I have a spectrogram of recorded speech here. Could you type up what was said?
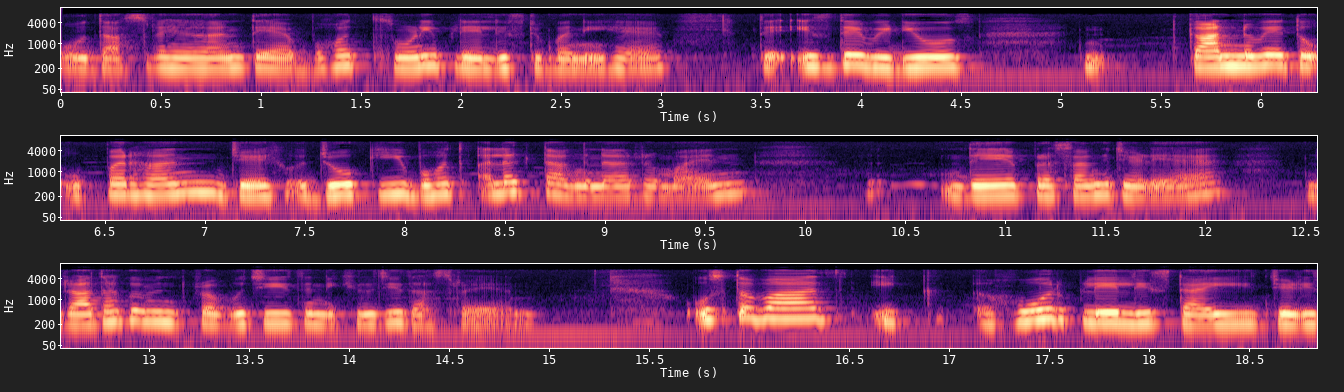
ਉਹ ਦੱਸ ਰਹੇ ਹਨ ਤੇ ਇਹ ਬਹੁਤ ਸੋਹਣੀ ਪਲੇਲਿਸਟ ਬਣੀ ਹੈ ਤੇ ਇਸ ਦੇ ਵੀਡੀਓਜ਼ 91 ਤੋਂ ਉੱਪਰ ਹਨ, ਜੋ ਕਿ ਬਹੁਤ ਅਲੱਗ ਢੰਗ ਨਾਲ ਰਮਾਇਣ ਦੇ ਪ੍ਰਸੰਗ ਜਿਹੜੇ ਹੈ, ਰਾਧਾ ਗੋਬਿੰਦ ਪ੍ਰਭੂ ਜੀ ਤੇ ਨਿਖਿਲ ਜੀ ਦੱਸ ਰਹੇ ਹਨ। ਉਸ ਤੋਂ ਬਾਅਦ ਇੱਕ ਹੋਰ ਪਲੇਲਿਸਟ ਆਈ, ਜਿਹੜੀ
